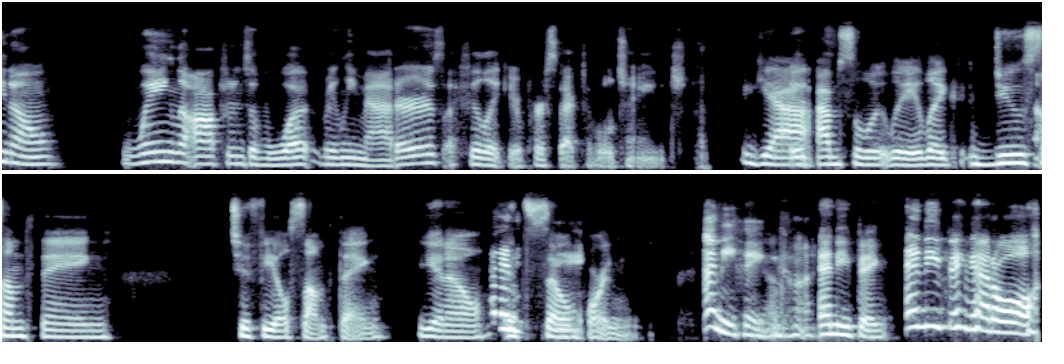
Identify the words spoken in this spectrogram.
you know, weighing the options of what really matters, I feel like your perspective will change. Yeah, it's, absolutely. Like, do yeah. something to feel something, you know, anything. it's so important. Anything, yeah. anything, anything at all.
